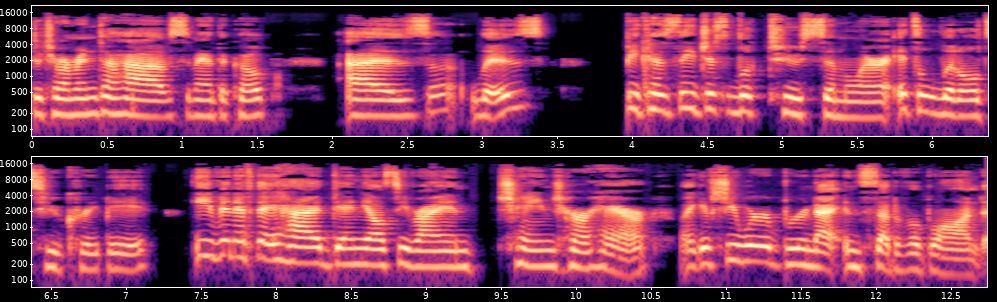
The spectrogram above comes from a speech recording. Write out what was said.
determined to have Samantha Cope as Liz because they just look too similar. It's a little too creepy. Even if they had Danielle C. Ryan change her hair, like if she were a brunette instead of a blonde,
